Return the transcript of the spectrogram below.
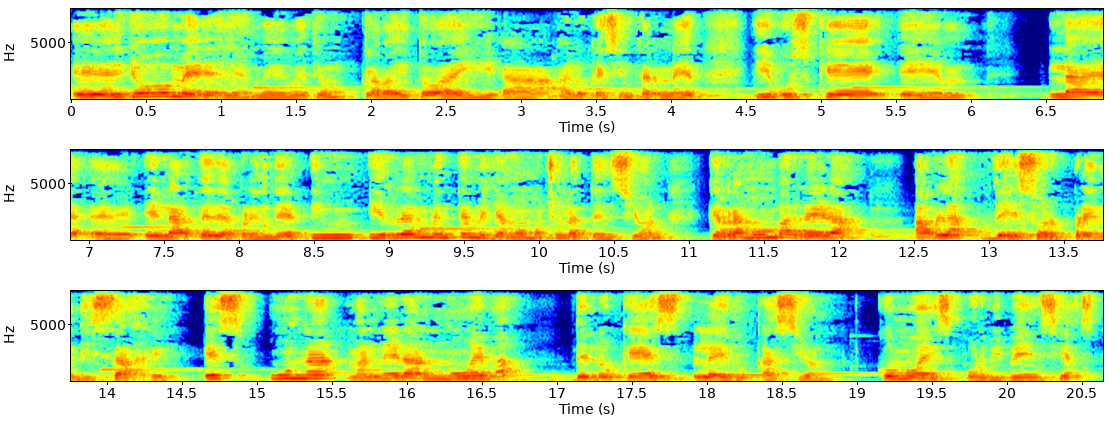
eh, yo me, me metí un clavadito ahí a, lo que es internet y busqué la, eh, el arte de aprender y realmente me llamó mucho la atención que Ramón Barrera habla de sorprendizaje. Es una manera nueva de lo que es la educación, cómo es por vivencias,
